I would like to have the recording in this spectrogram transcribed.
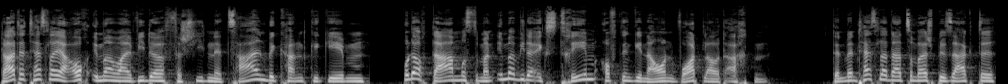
Da hatte Tesla ja auch immer mal wieder verschiedene Zahlen bekannt gegeben und auch da musste man immer wieder extrem auf den genauen Wortlaut achten. Denn wenn Tesla da zum Beispiel sagte,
